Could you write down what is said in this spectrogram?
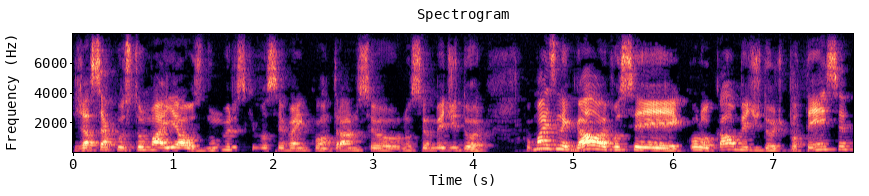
já se acostuma aí aos números que você vai encontrar no seu, no seu medidor. O mais legal é você colocar o medidor de potência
